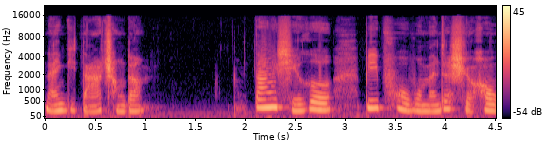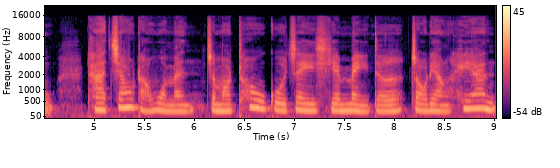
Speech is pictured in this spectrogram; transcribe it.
难以达成的。当邪恶逼迫我们的时候，他教导我们怎么透过这一些美德照亮黑暗，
